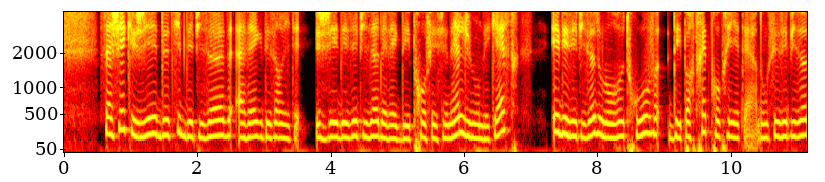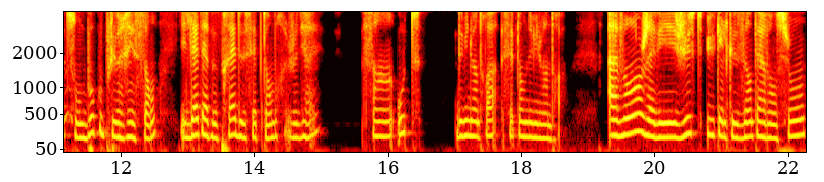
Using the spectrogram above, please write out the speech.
sachez que j'ai deux types d'épisodes avec des invités. J'ai des épisodes avec des professionnels du monde équestre et des épisodes où l'on retrouve des portraits de propriétaires. Donc ces épisodes sont beaucoup plus récents. Ils datent à peu près de septembre, je dirais, fin août 2023, septembre 2023. Avant, j'avais juste eu quelques interventions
